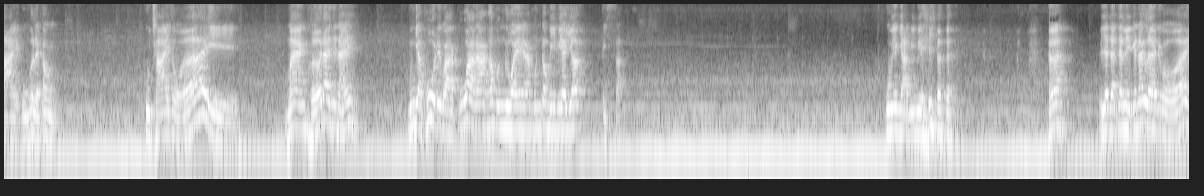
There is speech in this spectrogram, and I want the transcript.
ตาย กูก็เลยต้อง ผู้ชายโถเอ้ยแม่งเผลอได้ที่ไหน มึงอย่าพูดดีกว่า กูว่านะถ้ามึงรวยนะมึงก็มีเมียเยอะไอ้สัตว์กูยังอยากมีเมียเยอะเฮ้ อย่าดัดจริตกันนักเลยดิโอ้ย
